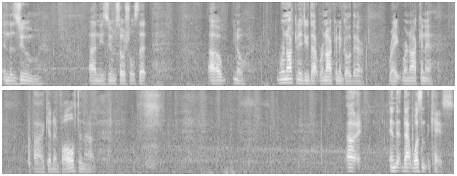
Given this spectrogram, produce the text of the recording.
in the Zoom, uh, in these Zoom socials that, uh, you know, we're not going to do that. We're not going to go there, right? We're not going to uh, get involved in that. Uh, and th- that wasn't the case.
